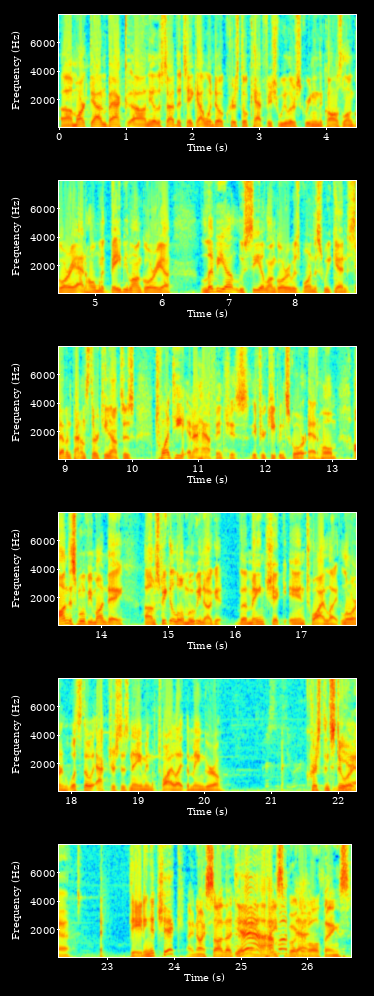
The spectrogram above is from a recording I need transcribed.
Uh, Mark Dowden back uh, on the other side of the takeout window. Crystal Catfish Wheeler screening the calls. Longoria at home with baby Longoria. Livia Lucia Longoria was born this weekend. 7 pounds, 13 ounces, 20 and a half inches, if you're keeping score at home. On this movie Monday, um, speaking of a little movie nugget, the main chick in Twilight. Lauren, what's the actress's name in Twilight, the main girl? Kristen Stewart. Kristen Stewart. Yeah. Dating a chick? I know. I saw that today Yeah, on how about Facebook that? of all things.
